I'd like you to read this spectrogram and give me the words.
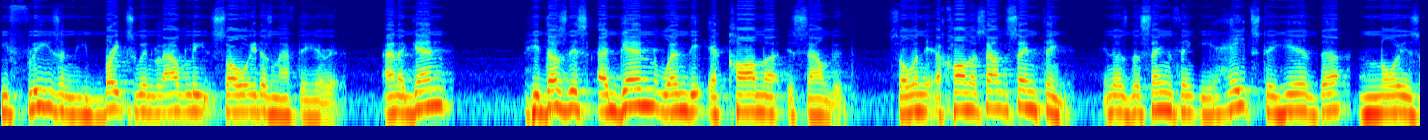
he flees and he breaks wind loudly so he doesn't have to hear it. And again, he does this again when the iqamah is sounded. So when the iqamah sounds, the same thing. He does the same thing. He hates to hear the noise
